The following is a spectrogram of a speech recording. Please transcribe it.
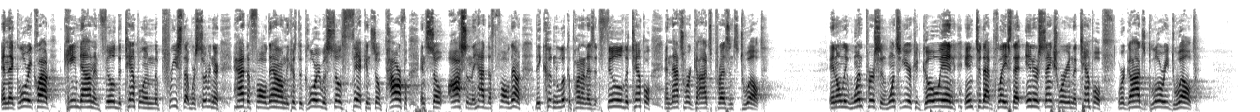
And that glory cloud came down and filled the temple, and the priests that were serving there had to fall down because the glory was so thick and so powerful and so awesome. They had to fall down. They couldn't look upon it as it filled the temple, and that's where God's presence dwelt. And only one person once a year could go in into that place, that inner sanctuary in the temple where God's glory dwelt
